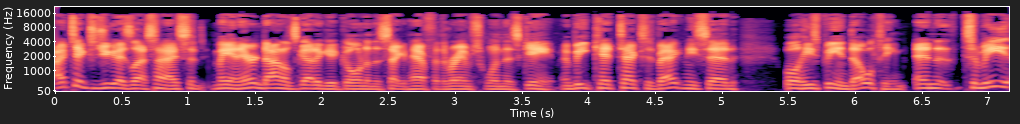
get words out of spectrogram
I texted you guys last night. I said, "Man, Aaron Donald's got to get going in the second half for the Rams to win this game." And B texted back and he said, "Well, he's being double teamed." And to me,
